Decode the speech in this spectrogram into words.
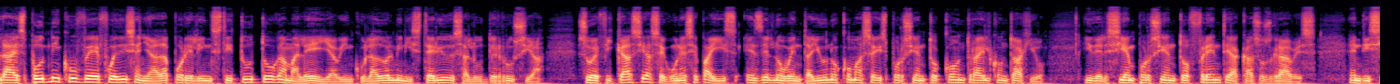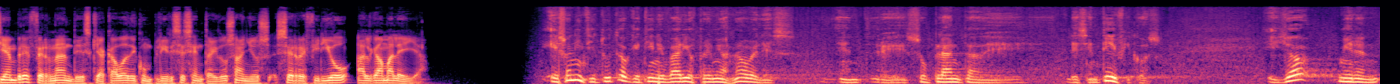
La Sputnik V fue diseñada por el Instituto Gamaleya vinculado al Ministerio de Salud de Rusia. Su eficacia, según ese país, es del 91,6% contra el contagio y del 100% frente a casos graves. En diciembre, Fernández, que acaba de cumplir 62 años, se refirió al Gamaleya. Es un instituto que tiene varios premios Nobel entre su planta de, de científicos. Y yo, miren,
